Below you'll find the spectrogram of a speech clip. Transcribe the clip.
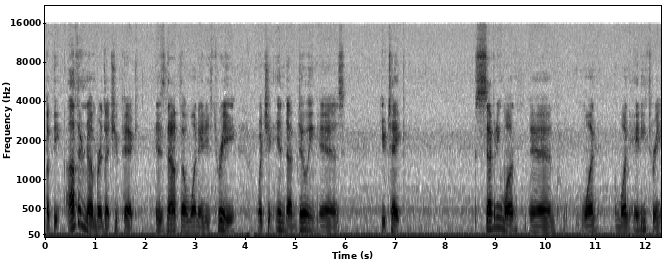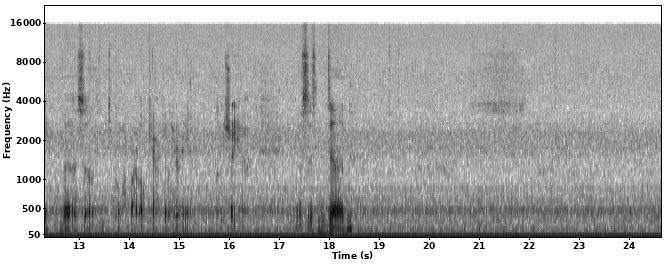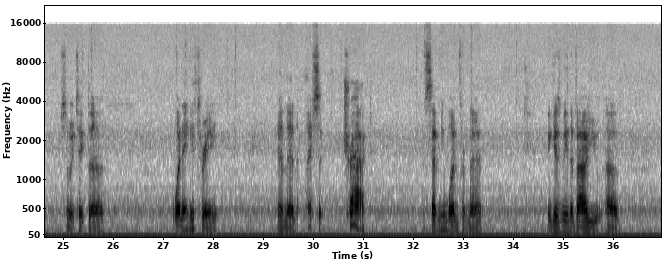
But the other number that you pick is not the 183. What you end up doing is you take 71 and 1 183. Uh, so let's pull up our little calculator again. Let me show you how this is done. So we take the 183 and then I subtract 71 from that. It gives me the value of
